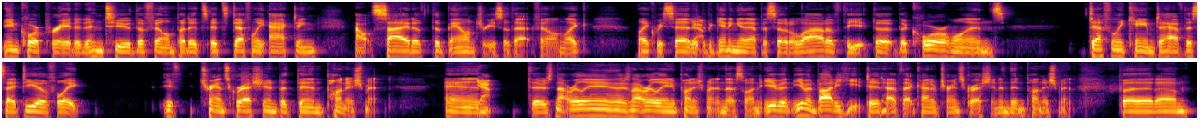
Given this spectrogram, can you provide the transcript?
incorporated into the film but it's it's definitely acting outside of the boundaries of that film like like we said Yeah. at the beginning of the episode a lot of the the the core ones definitely came to have this idea of like if transgression but then punishment. And Yeah. there's not really there's not really any punishment in this one. Even even body heat did have that kind of transgression and then punishment. But um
